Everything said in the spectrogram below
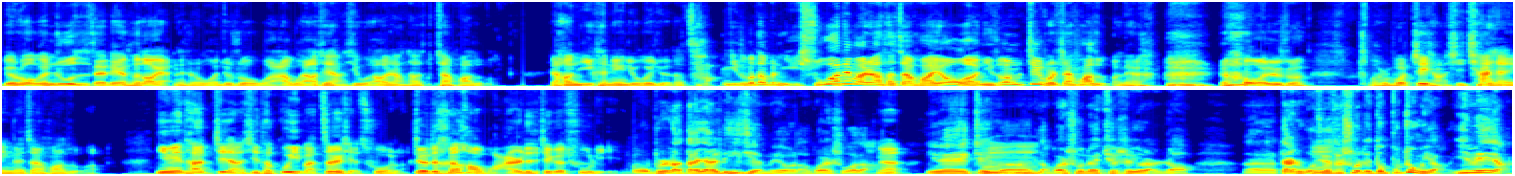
比如说我跟柱子在联合导演的时候，我就说我要我要这场戏我要让他站画左，然后你肯定就会觉得操，你他妈那不你说的吗？让他站画右啊？你怎么这会儿站画左呢？然后我就说我说不，这场戏恰恰应该站画左。因为他这场戏他故意把字儿写错了，就是很好玩的这个处理。我不知道大家理解没有老关说的啊，嗯因为这个老关说那确实有点绕，呃，但是我觉得他说这都不重要，因为啊，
